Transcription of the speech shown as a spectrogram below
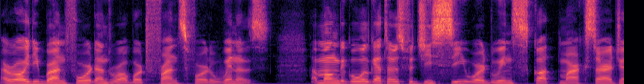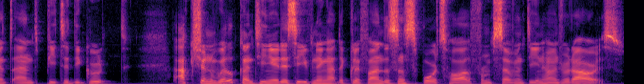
Aroydi Branford, and Robert France for the winners. Among the goal getters for GC were Dwayne Scott, Mark Sargent, and Peter de Groot. Action will continue this evening at the Cliff Anderson Sports Hall from 1700 hours.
